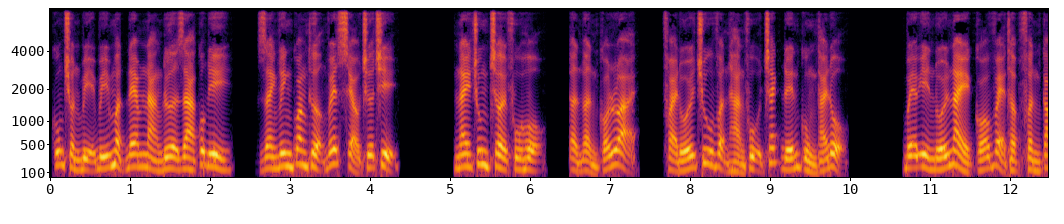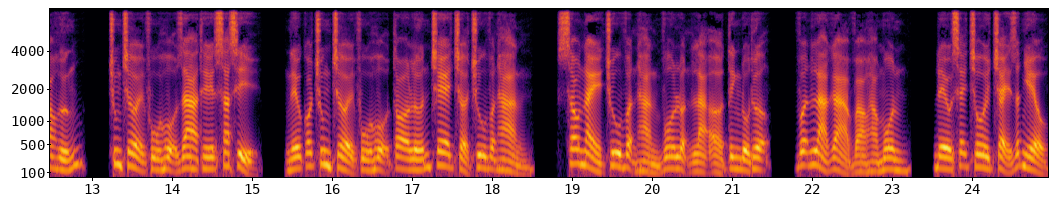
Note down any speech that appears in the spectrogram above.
Cũng chuẩn bị bí mật đem nàng đưa ra quốc đi, giành vinh quang thượng vết sẹo chữa trị. Nay trung trời phù hộ, ẩn ẩn có loại, phải đối Chu Vận Hàn phụ trách đến cùng thái độ. Bệ in đối này có vẻ thập phần cao hứng, trung trời phù hộ ra thế xa xỉ, nếu có trung trời phù hộ to lớn che chở Chu Vận Hàn, sau này Chu Vận Hàn vô luận là ở tinh đồ thượng, vẫn là gả vào hào môn, đều sẽ trôi chảy rất nhiều.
